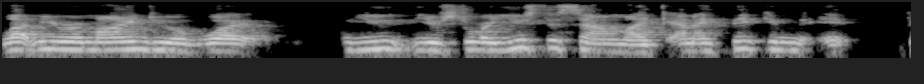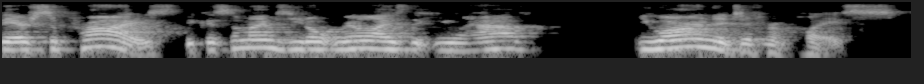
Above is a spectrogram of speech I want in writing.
let me remind you of what you your story used to sound like. And I think in, it, they're surprised because sometimes you don't realize that you have you are in a different place.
